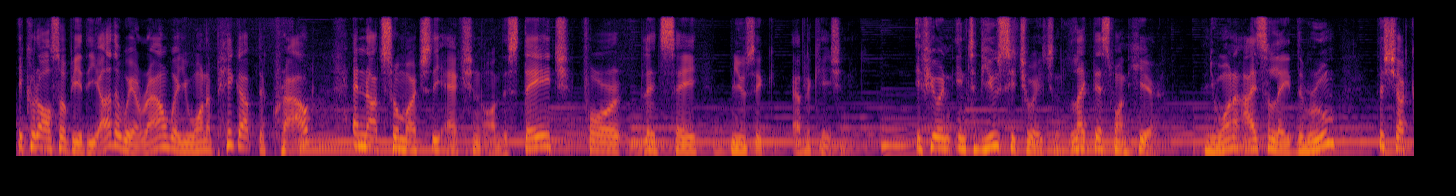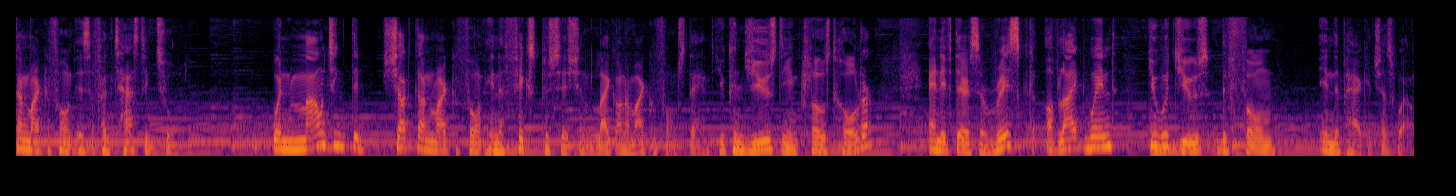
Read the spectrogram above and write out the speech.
It could also be the other way around where you want to pick up the crowd and not so much the action on the stage for, let's say, music application. If you're in an interview situation like this one here, and you want to isolate the room, the shotgun microphone is a fantastic tool. When mounting the shotgun microphone in a fixed position, like on a microphone stand, you can use the enclosed holder, and if there's a risk of light wind, you would use the foam in the package as well.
